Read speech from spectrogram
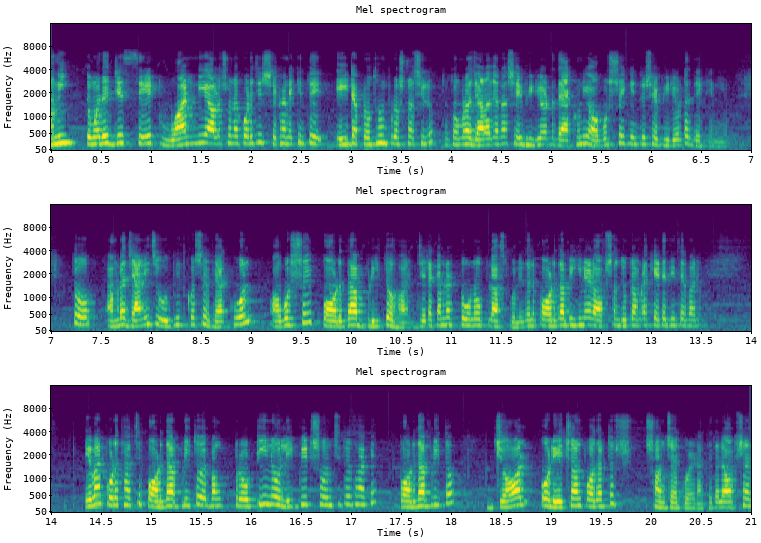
আমি তোমাদের যে সেট ওয়ান নিয়ে আলোচনা করেছি, সেখানে কিন্তু এইটা প্রথম প্রশ্ন ছিল। তো তোমরা যারা যারা সেই ভিডিওটা দেখোনি, অবশ্যই কিন্তু সেই ভিডিওটা দেখে নিও। তো আমরা জানি যে উদ্ভিদ কোষের ভ্যাকুয়াল অবশ্যই পর্দাবৃত হয়, যেটাকে আমরা টোনোপ্লাস্ট বলি। তাহলে পর্দাবিহীনের অপশন দুটো আমরা কেটে দিতে পারি। এবার পড়ে থাকছে পর্দাবৃত এবং প্রোটিন ও লিপিড সঞ্চিত থাকে। পর্দাবৃত জল ও রেচন পদার্থ সঞ্চয় করে রাখে। তাহলে অপশন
